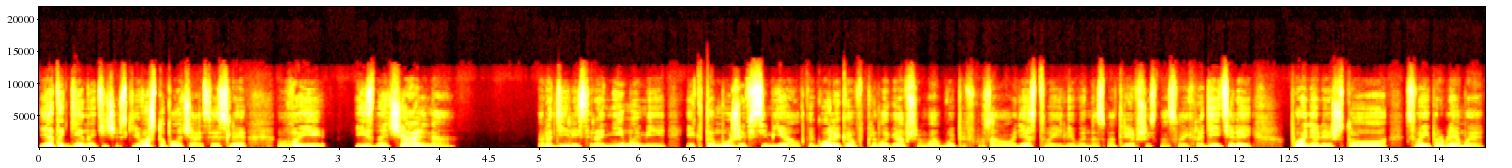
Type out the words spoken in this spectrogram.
И это генетически. И вот что получается. Если вы изначально родились ранимыми и к тому же в семье алкоголиков, предлагавшим вам выпивку с самого детства, или вы, насмотревшись на своих родителей, поняли, что свои проблемы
